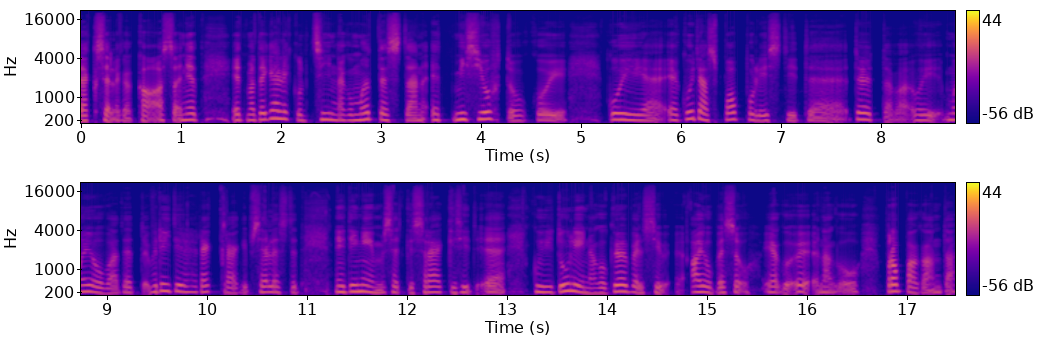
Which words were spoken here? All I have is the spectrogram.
läks sellega kaasa, nii et, et ma tegelikult siin nagu mõtestan, et mis juhtub, kui, kui ja kuidas populistid eh, töötavad või mõjuvad, et Friedrich Reck räägib sellest, et need inimesed, kes rääkisid, eh, kui tuli nagu Goebbelsi ajupesu ja eh, nagu propaganda,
